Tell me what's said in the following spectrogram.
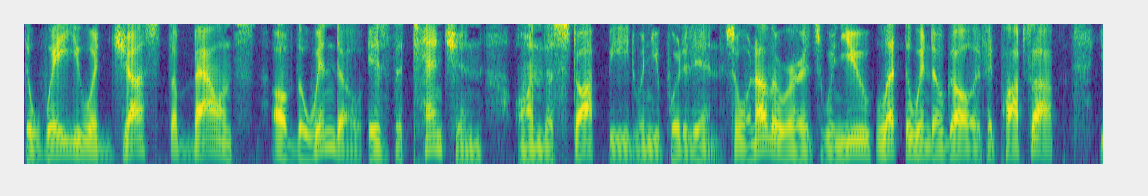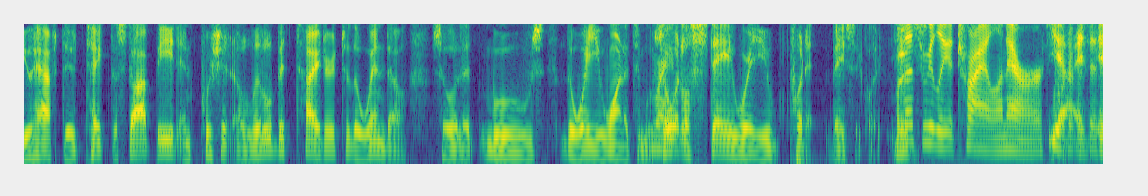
The way you adjust the balance of the window is the tension on the stop bead when you put it in. So, in other words, when you let the window go, if it pops up, you have to take the stop bead and push it a little bit tighter to the window so that it moves the way you want it to move. So it'll stay where you put it, basically. So that's really a trial and error sort yeah, of it- system.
